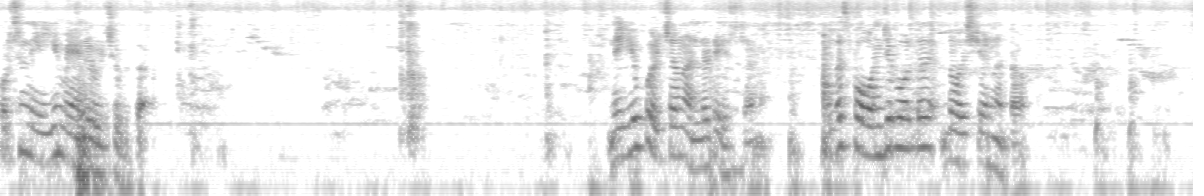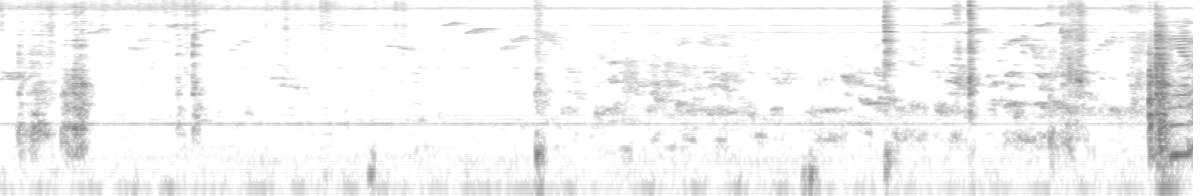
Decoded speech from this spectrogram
കുറച്ച് നെയ്യ് മേലെ ഒഴിച്ചു കൊടുക്കുക. നെയ്യൊക്കെ ഒഴിച്ചാൽ നല്ല ടേസ്റ്റാണ്. നമുക്ക് സ്പോഞ്ച് പോലത്തെ ദോശയാണ് കേട്ടോ. ഞാൻ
